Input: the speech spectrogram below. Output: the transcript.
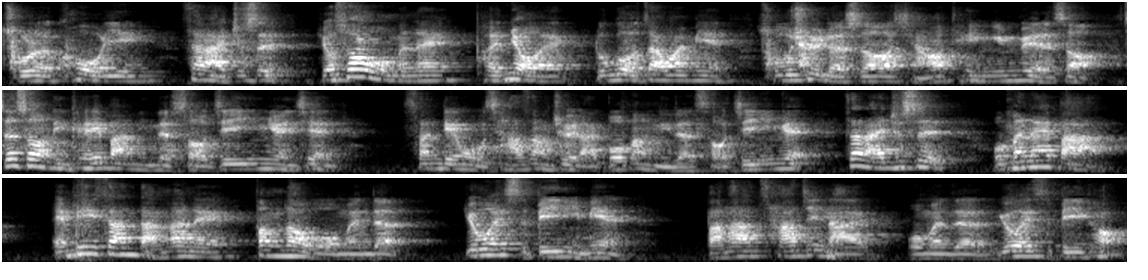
除了扩音，再来就是有时候我们呢朋友哎，如果在外面出去的时候想要听音乐的时候，这时候你可以把你的手机音源线三点五插上去来播放你的手机音乐，再来就是。我们呢，把 MP3 档案呢放到我们的 USB 里面，把它插进来我们的 USB 口，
